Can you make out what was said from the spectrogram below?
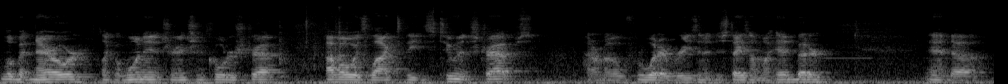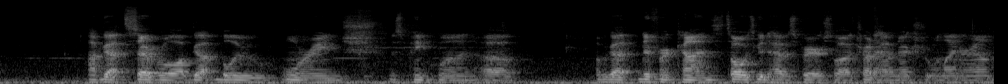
a little bit narrower, like a one inch or inch and a quarter strap. I've always liked these two inch straps. I don't know, for whatever reason, it just stays on my head better. And uh, I've got several. I've got blue, orange, this pink one. Uh, I've got different kinds. It's always good to have a spare, so I try to have an extra one laying around.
